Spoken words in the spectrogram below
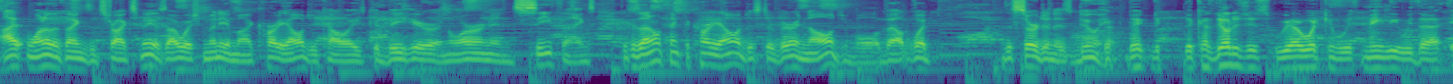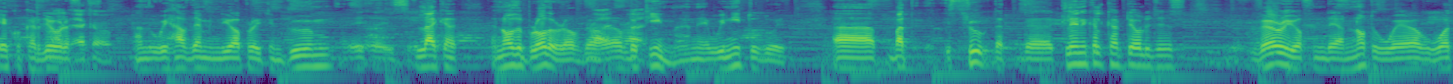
I, one of the things that strikes me is I wish many of my cardiology colleagues could be here and learn and see things because I don't think the cardiologists are very knowledgeable about what the surgeon is doing. The, the, the cardiologists we are working with mainly with the echocardiographers, Echo. and we have them in the operating room. It's like a, another brother of the Right, of the team, and uh, we need to do it. Uh, but it's true that the clinical cardiologists very often they are not aware of what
